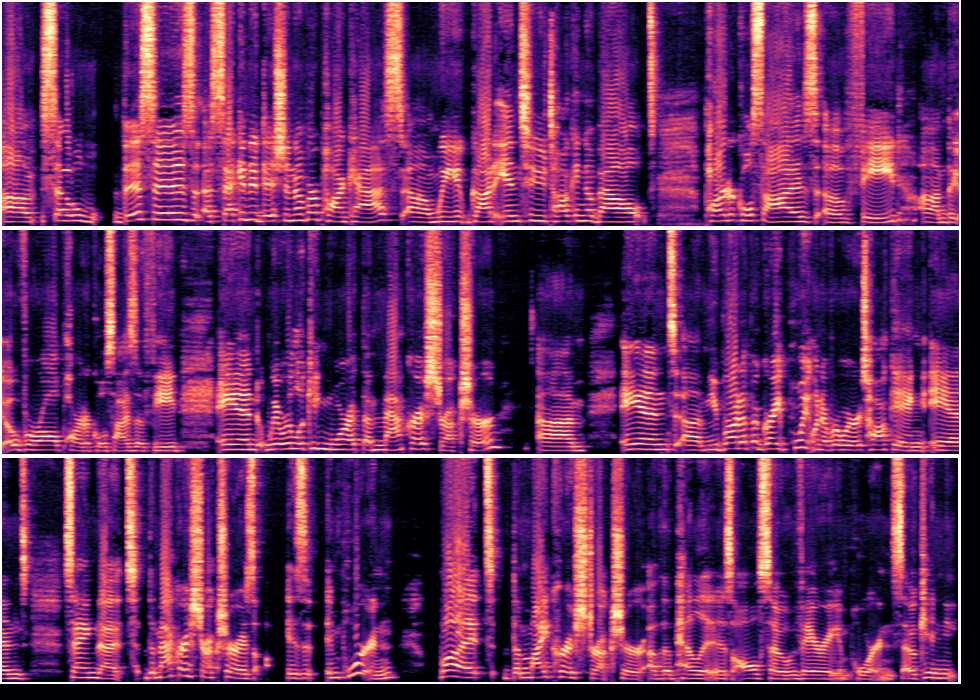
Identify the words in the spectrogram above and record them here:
Um, so this is a second edition of our podcast. Um, we got into talking about particle size of feed, um, the overall particle size of feed, and we were looking more at the macro structure. Um, and um, you brought up a great point whenever we were talking and saying that the macro structure is is important, but the microstructure of the pellet is also very important. So, can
